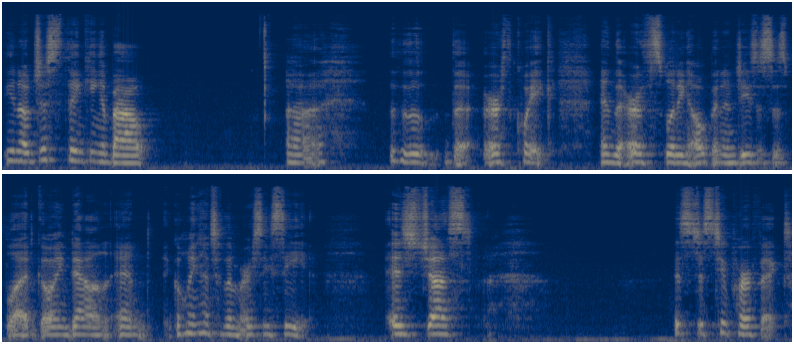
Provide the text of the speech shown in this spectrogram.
you know, just thinking about uh, the the earthquake and the earth splitting open and Jesus's blood going down and going into the mercy seat is just it's just too perfect.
